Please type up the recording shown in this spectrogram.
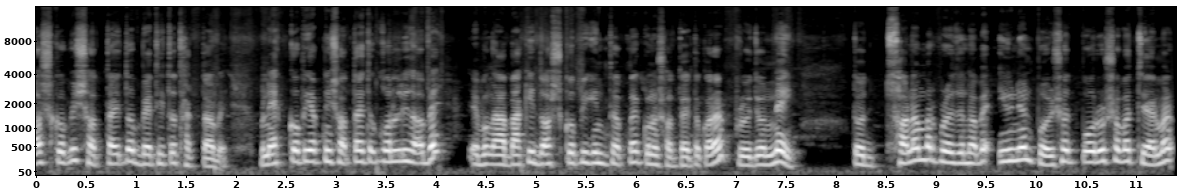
দশ কপি সত্যায়িত ব্যথিত থাকতে হবে। মানে এক কপি আপনি সত্যায়িত করলেই হবে এবং বাকি দশ কপি কিন্তু আপনার কোনো সত্যায়িত করার প্রয়োজন নেই। তো ছ নম্বর প্রয়োজন হবে ইউনিয়ন পরিষদ পৌরসভার চেয়ারম্যান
